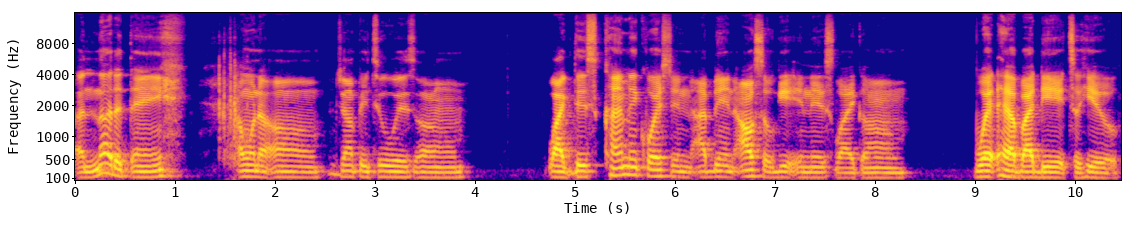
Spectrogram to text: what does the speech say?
another thing i want to um jump into is um like this common question i've been also getting this like um what have i did to heal?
